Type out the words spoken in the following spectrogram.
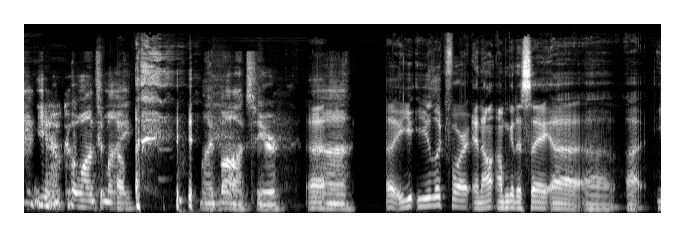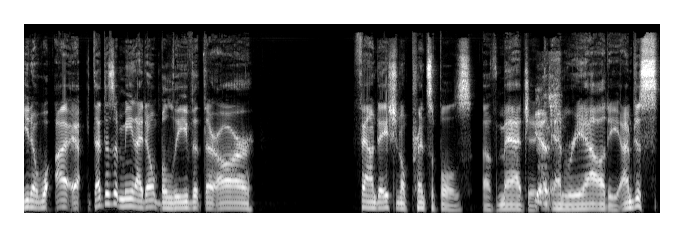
you know go on to my my box here. uh, Uh, uh, you, you look for it, and I'll, I'm going to say, uh, uh, uh, you know, I, that doesn't mean I don't believe that there are foundational principles of magic Yes. and reality. I'm just,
